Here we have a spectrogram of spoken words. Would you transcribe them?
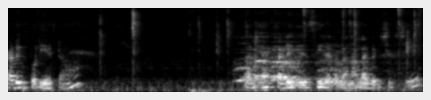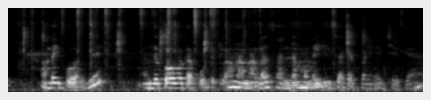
கடுகு பொரியட்டும். பாருங்கள் கடுகு சீரகம்லாம் நல்லா வெடிச்சிருச்சு. நம்ம இப்போ வந்து அந்த கோவக்காய் போட்டுக்கலாம். நான் நல்லா சன்னமாக மெலிசாக கட் பண்ணி வச்சுருக்கேன்.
